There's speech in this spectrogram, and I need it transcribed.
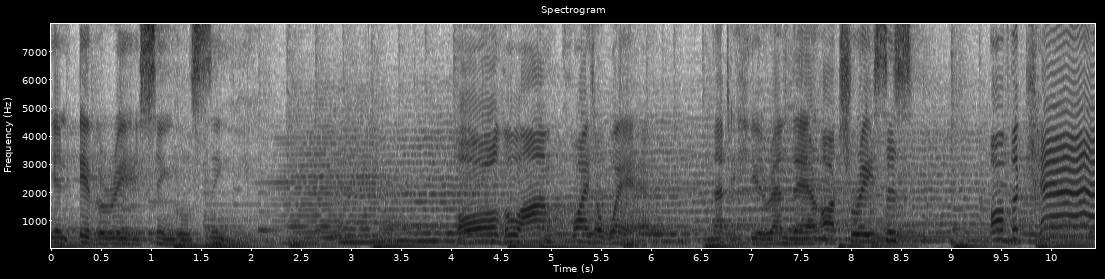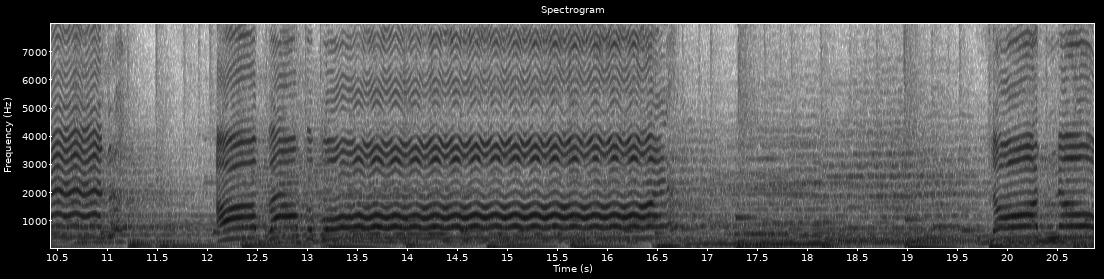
in every single scene. Although I'm quite aware that here and there are traces of the cad about the boy. Lord knows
